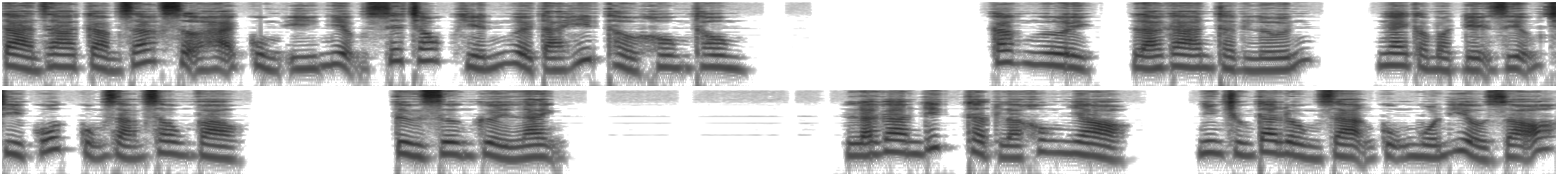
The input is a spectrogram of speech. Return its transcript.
tản ra cảm giác sợ hãi cùng ý niệm siết chóc khiến người ta hít thở không thông. Các người, lá gan thật lớn, ngay cả mặt địa diễm tri quốc cũng dám xông vào. Từ dương cười lạnh. Lá gan đích thật là không nhỏ, nhưng chúng ta đồng dạng cũng muốn hiểu rõ,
